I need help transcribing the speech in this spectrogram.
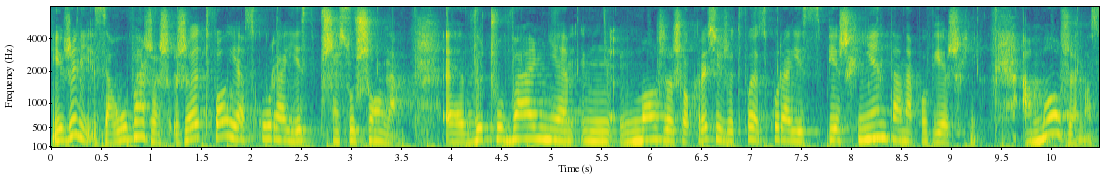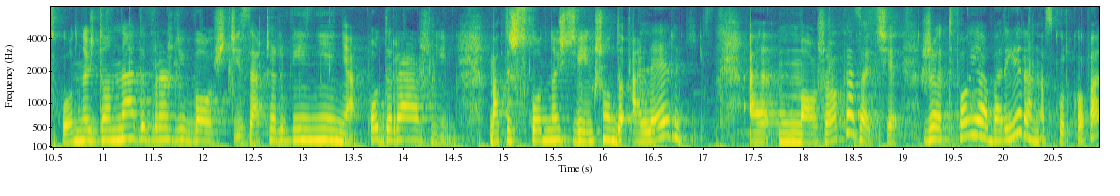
Jeżeli zauważasz, że Twoja skóra jest przesuszona, e, wyczuwalnie mm, możesz określić, że Twoja skóra jest spierzchnięta na powierzchni, a może ma skłonność do nadwrażliwości, zaczerwienienia, podrażnień, ma też skłonność większą do alergii, e, może okazać się, że Twoja bariera naskórkowa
